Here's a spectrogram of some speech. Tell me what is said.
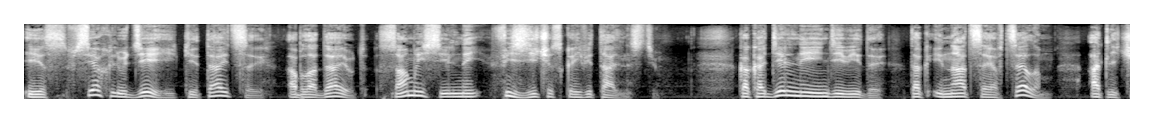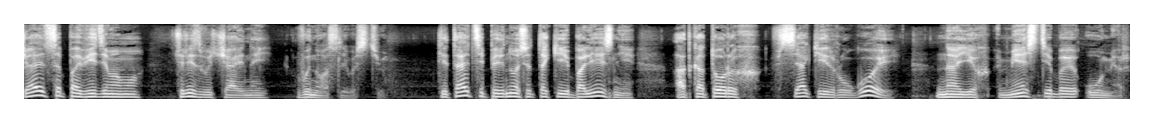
Из всех людей китайцы обладают самой сильной физической витальностью. Как отдельные индивиды, так и нация в целом отличается, по-видимому, чрезвычайной выносливостью. Китайцы переносят такие болезни, от которых всякий другой на их месте бы умер.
